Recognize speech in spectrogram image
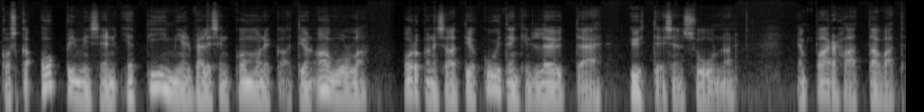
koska oppimisen ja tiimien välisen kommunikaation avulla organisaatio kuitenkin löytää yhteisen suunnan ja parhaat tavat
